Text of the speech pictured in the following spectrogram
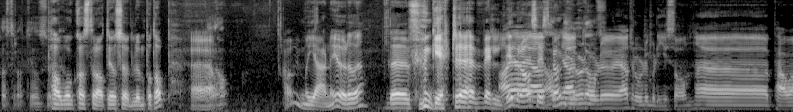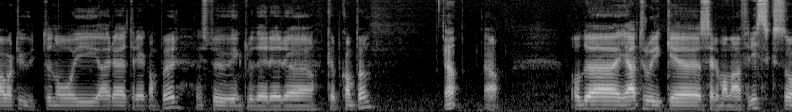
Kastrati og Pau og Kastrati og Sødlund på topp. Ja. Ja. Ja, vi må gjerne gjøre det. Det fungerte veldig Nei, bra jeg- sist gang. Jeg, tror det, jeg tror det blir sånn. Uh, Pau har vært ute nå i er, det tre kamper, hvis du inkluderer uh, cupkampen. Ja. Ja. Og det, jeg tror ikke, selv om han er frisk, så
